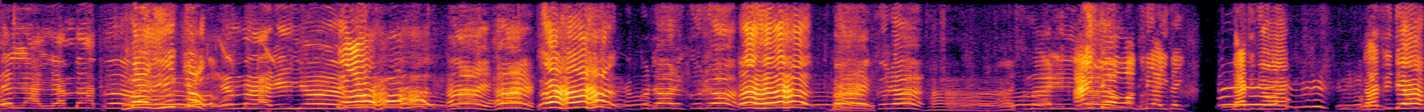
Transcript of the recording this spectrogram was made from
એ લાલ્યમ બાપુ મરી ગયો એ મારી ગયો હાય હાય એ કુડો રે કુડો હાય કુડો મારી આઈ ગયો ઓગલી આઈ ગઈ દાટી હોય દાટી ગયો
